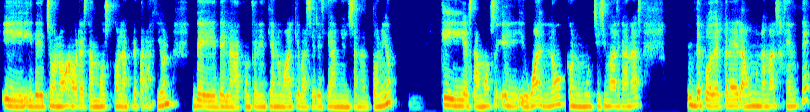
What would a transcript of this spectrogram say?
Y, de hecho, ¿no? ahora estamos con la preparación de, de, la conferencia anual que va a ser este año en San Antonio. Y estamos eh, igual, ¿no? Con muchísimas ganas de poder traer aún a más gente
